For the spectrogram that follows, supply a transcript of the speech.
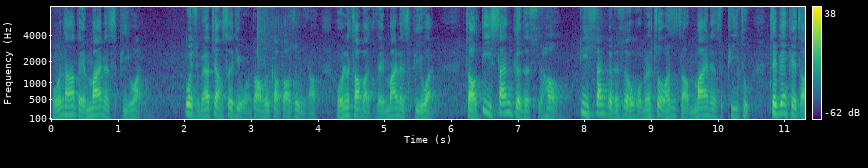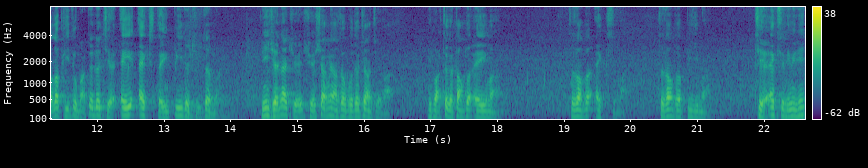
我们当然等于 minus p one。为什么要这样设计？我们待会会告告诉你啊。我们的找法等于 minus p one。找第三个的时候，第三个的时候，我们的做法是找 minus p two。这边可以找到 p two 嘛？这就解 a x 等于 b 的矩阵嘛。你以前在学学向量的时候不都这样解吗？你把这个当做 a 嘛，这当做 x 嘛，这当做 b 嘛，解 x 你已经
